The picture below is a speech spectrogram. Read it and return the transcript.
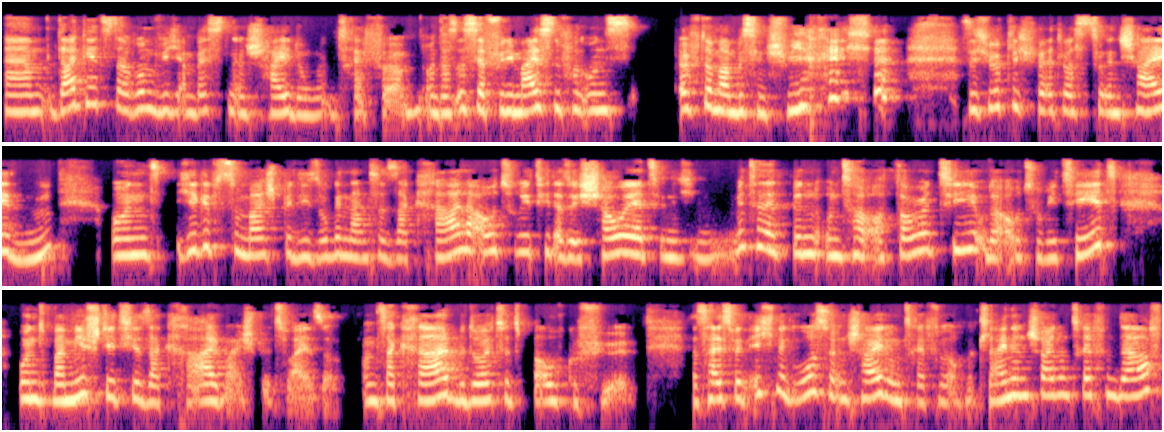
Ähm, da geht es darum, wie ich am besten Entscheidungen treffe. Und das ist ja für die meisten von uns öfter mal ein bisschen schwierig, sich wirklich für etwas zu entscheiden. Und hier gibt es zum Beispiel die sogenannte sakrale Autorität. Also ich schaue jetzt, wenn ich im Internet bin, unter Authority oder Autorität. Und bei mir steht hier Sakral beispielsweise. Und Sakral bedeutet Bauchgefühl. Das heißt, wenn ich eine große Entscheidung treffen, auch eine kleine Entscheidung treffen darf,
